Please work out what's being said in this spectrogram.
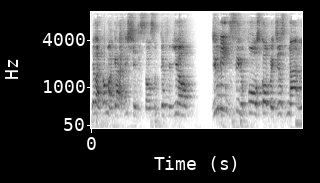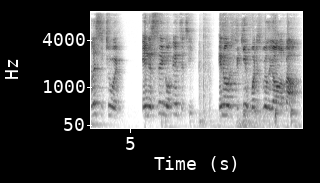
you're like, oh my god, this shit is on some different. You know, you need to see the full scope and just not listen to it in a single entity in order to get what it's really all about.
